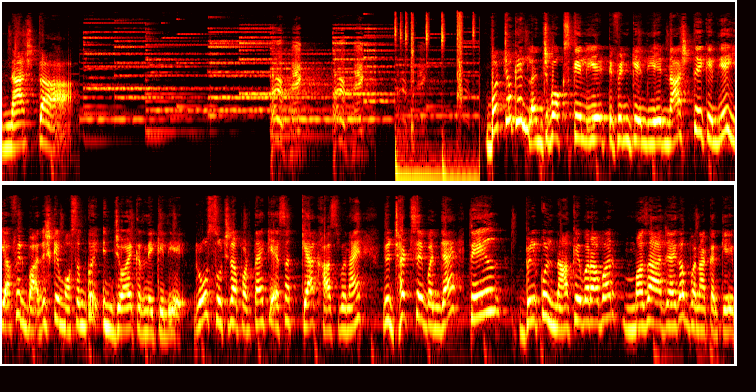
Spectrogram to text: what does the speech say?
नाश्ता Perfect. Perfect. बच्चों के लंच बॉक्स के लिए टिफ़िन के लिए, नाश्ते के लिए या फिर बारिश के मौसम को एंजॉय करने के लिए। रोज सोचना पड़ता है कि ऐसा क्या खास बनाए जो झट से बन जाए। तेल बिल्कुल ना के बराबर, मज़ा आ जाएगा बना करके।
